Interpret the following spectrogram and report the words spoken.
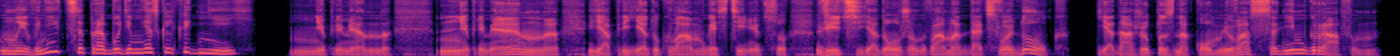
«Мы в Ницце пробудем несколько дней». «Непременно, непременно я приеду к вам в гостиницу, ведь я должен вам отдать свой долг. Я даже познакомлю вас с одним графом.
